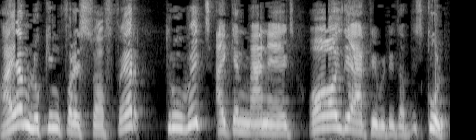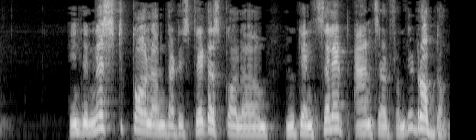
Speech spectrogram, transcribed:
I am looking for a software through which I can manage all the activities of the school. In the next column, that is status column, you can select answer from the drop down.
